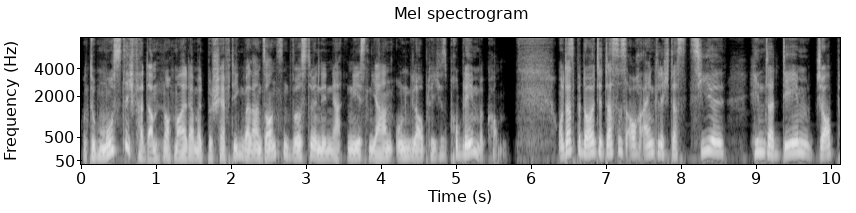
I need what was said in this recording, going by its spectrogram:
und du musst dich verdammt nochmal damit beschäftigen, weil ansonsten wirst du in den nächsten Jahren ein unglaubliches Problem bekommen. Und das bedeutet, das ist auch eigentlich das Ziel hinter dem Job,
